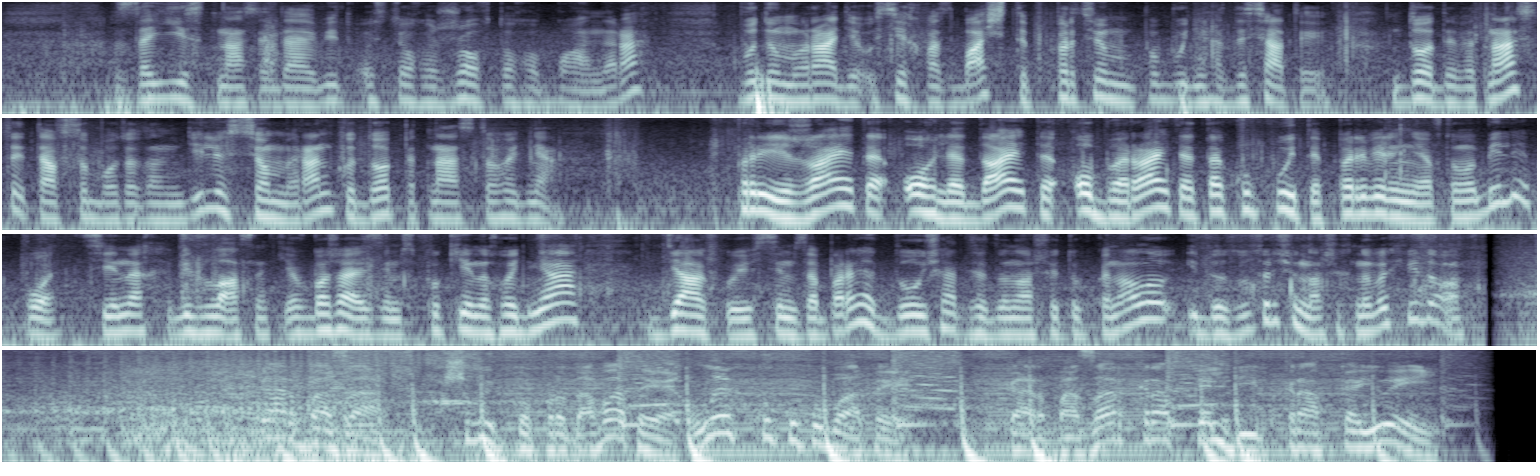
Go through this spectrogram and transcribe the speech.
Заїзд нас йде від ось цього жовтого банера. Будемо раді усіх вас бачити. Працюємо по буднях з 10 до 19 та в суботу та неділю з 7 ранку до 15 дня. Приїжджайте, оглядайте, обирайте та купуйте перевірені автомобілі по цінах від власників. Бажаю всім спокійного дня. Дякую всім за перегляд. Долучайтеся до нашого YouTube каналу і до зустрічі в наших нових відео. Карбазар. Швидко продавати, легко купувати. Карбазар.львів.ua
